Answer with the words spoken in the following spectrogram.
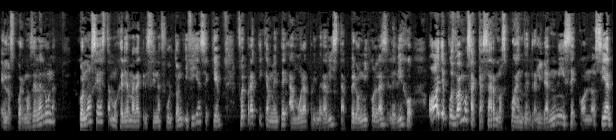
en los cuernos de la luna. conoce a esta mujer llamada Cristina Fulton y fíjense que fue prácticamente amor a primera vista, pero Nicolás le dijo, oye, pues vamos a casarnos cuando en realidad ni se conocían,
